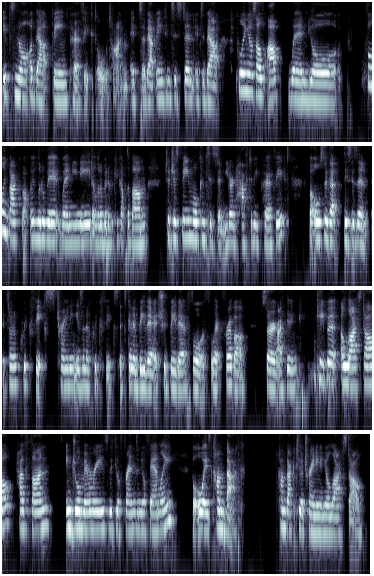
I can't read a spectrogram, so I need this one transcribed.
it's not about being perfect all the time. It's about being consistent. It's about pulling yourself up when you're falling back a little bit, when you need a little bit of a kick up the bum, to just be more consistent. You don't have to be perfect, but also that this isn't, it's not a quick fix. Training isn't a quick fix. It's going to be there. It should be there for, for forever. So I think keep it a lifestyle, have fun, enjoy memories with your friends and your family, but always come back, come back to your training and your lifestyle.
